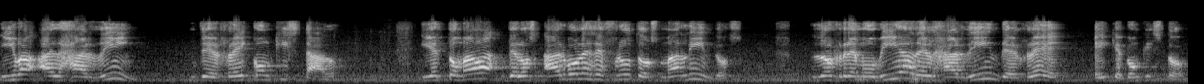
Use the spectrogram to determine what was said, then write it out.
iba al jardín del rey conquistado y él tomaba de los árboles de frutos más lindos, los removía del jardín del rey que conquistó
